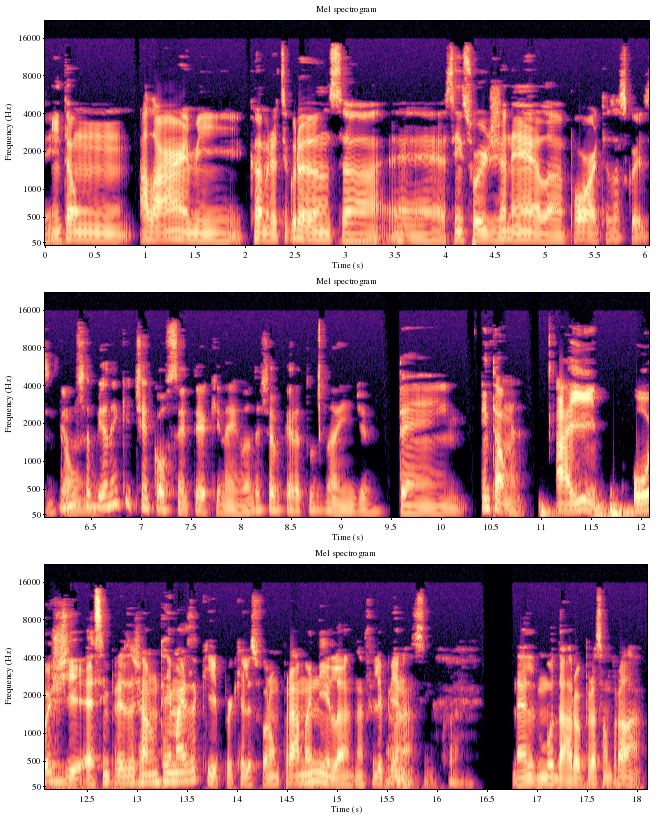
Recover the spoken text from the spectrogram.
Então, alarme, câmera de segurança, é, sensor de janela, porta, essas coisas. Eu Então, não sabia nem que tinha call center aqui na Irlanda, achava que era tudo na Índia. Tem. Então, É. aí, hoje, essa empresa já não tem mais aqui, porque eles foram pra Manila, na Ah, Filipinas. sim, claro. né? Mudaram a operação pra lá.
